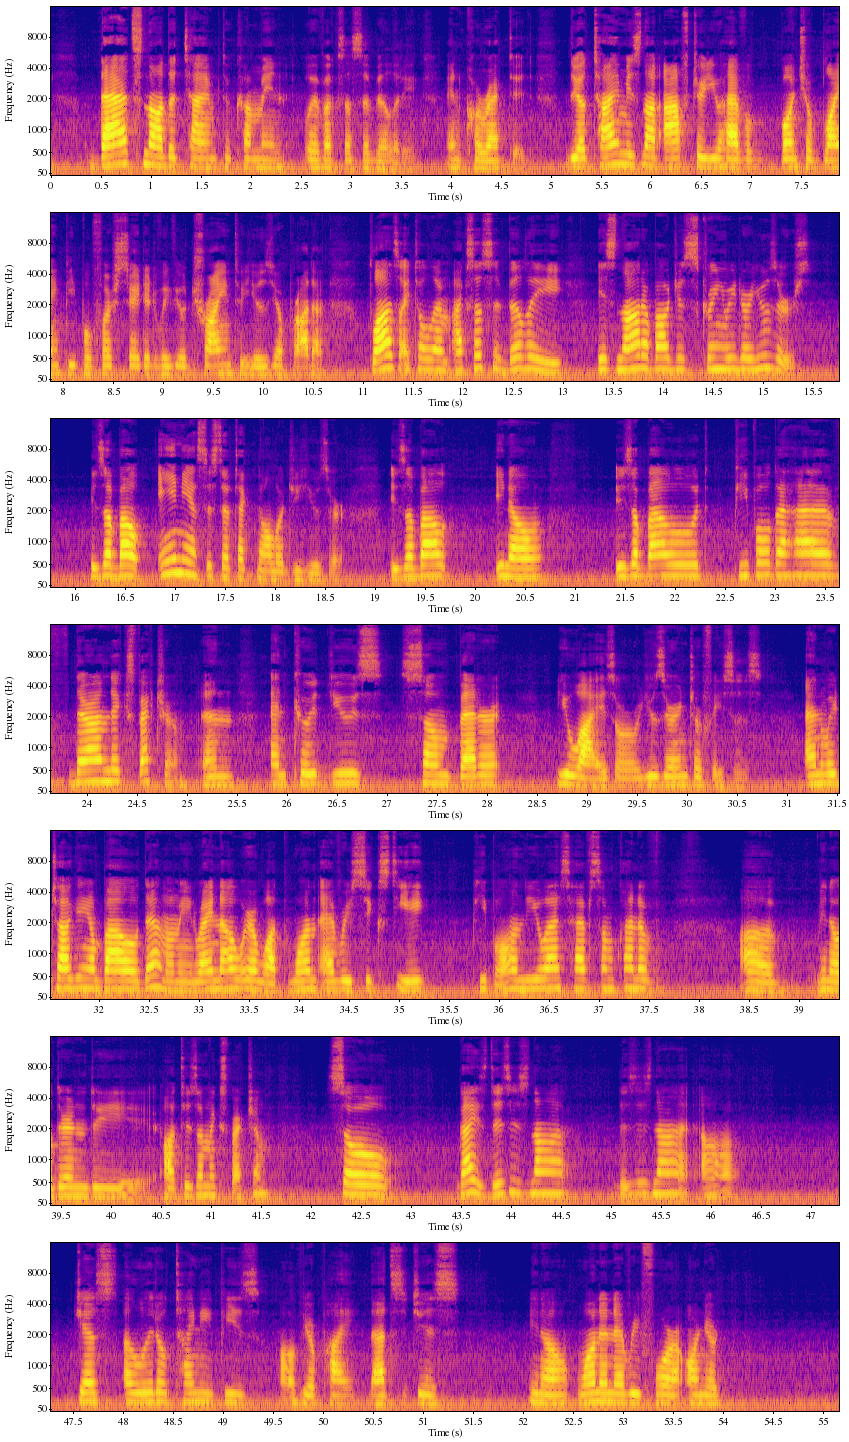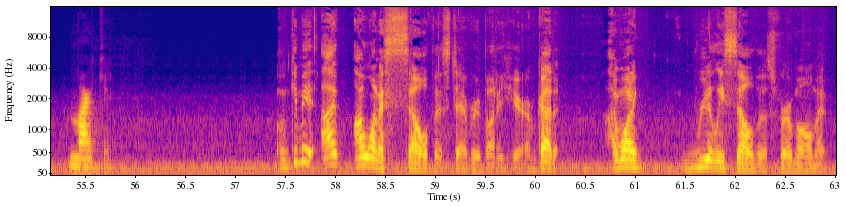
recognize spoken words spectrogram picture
That's not the time to come in with accessibility and correct it. The time is not after you have a bunch of blind people frustrated with you trying to use your product. Plus, I told them accessibility is not about just screen reader users. It's about any assistive technology user. It's about, you know, it's about people that have they're on the spectrum and and could use some better UIs or user interfaces. And we're talking about them. I mean, right now we're what one every 68 people in the US have some kind of uh, you know, they're in the autism spectrum. So, guys, this is not this is not uh, just a little tiny piece of your pie. That's just you know, one in every four on your market. Well, give me. I I want to sell this to everybody here. I've got. I want to really sell this for a moment,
